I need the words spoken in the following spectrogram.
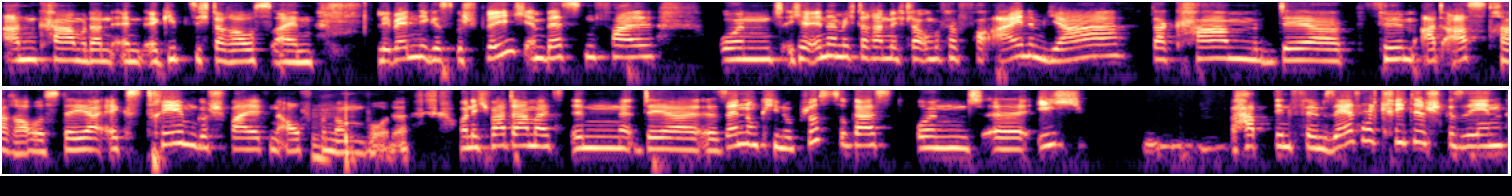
ankam und dann ergibt sich daraus ein lebendiges Gespräch im besten Fall. Und ich erinnere mich daran, ich glaube ungefähr vor einem Jahr, da kam der Film Ad Astra raus, der ja extrem gespalten aufgenommen mhm. wurde. Und ich war damals in der Sendung Kino Plus zu Gast und äh, ich habe den Film sehr, sehr kritisch gesehen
